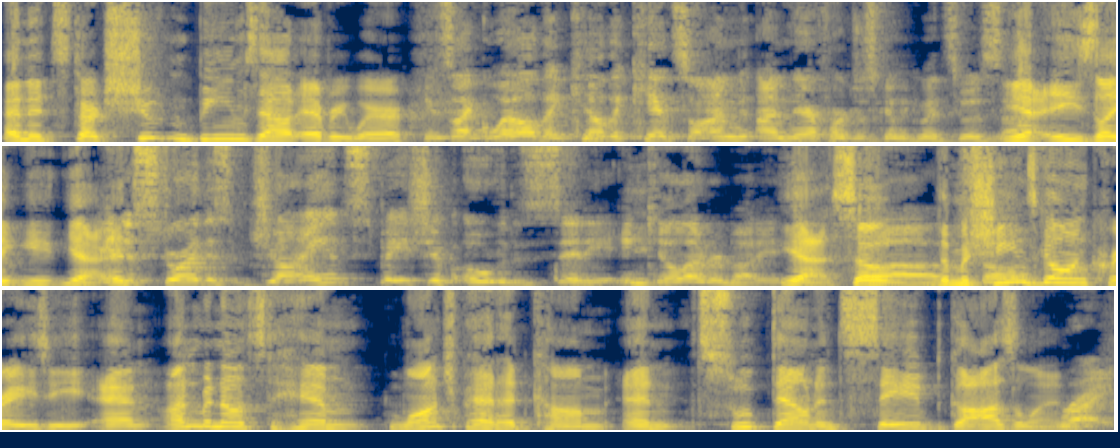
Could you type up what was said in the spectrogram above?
And it starts shooting beams out everywhere. He's like, well, they kill the kid, so I'm I'm therefore just going to commit suicide. Yeah, he's like, yeah, and destroy this giant spaceship over the city and kill everybody. yeah. So Uh, the machine's so- going crazy, and unbeknownst to him, Launchpad had come and swooped down and saved Gosalyn. Right,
